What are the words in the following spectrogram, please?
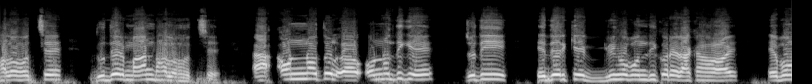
ভালো হচ্ছে, দুধের মান ভালো হচ্ছে। অন্য অন্যদিকে যদি এদেরকে গৃহবন্দী করে রাখা হয় এবং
